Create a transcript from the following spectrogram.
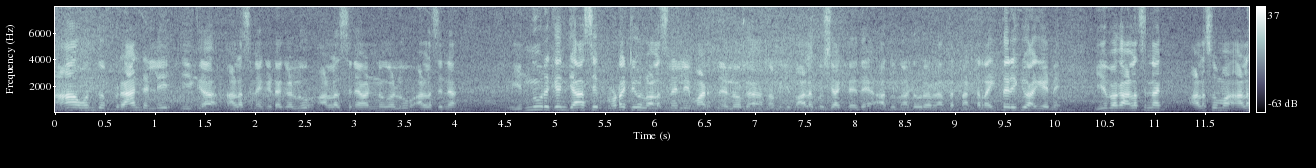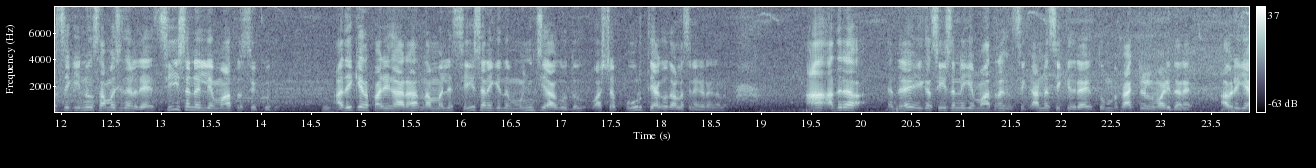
ಆ ಒಂದು ಬ್ರ್ಯಾಂಡಲ್ಲಿ ಈಗ ಹಲಸಿನ ಗಿಡಗಳು, ಹಲಸಿನ ಹಣ್ಣುಗಳು, ಹಲಸಿನ ಇನ್ನೂರಕ್ಕಿಂತ ಜಾಸ್ತಿ ಪ್ರಾಡಕ್ಟ್ಗಳು ಹಲಸಿನಲ್ಲಿ ಮಾಡ್ತಾ ಇರುವಾಗ ನಮಗೆ ಭಾಳ ಖುಷಿ ಆಗ್ತಾ ಇದೆ. ಅದು ನಡುವರ ನಟ ರೈತರಿಗೂ ಹಾಗೇನೆ. ಇವಾಗ ಹಲಸಿನ, ಹಲಸು ಹಳಸಿಗೆ ಇನ್ನೂ ಸಮಸ್ಯೆ ಇಲ್ಲದೆ ಸೀಸನಲ್ಲಿ ಮಾತ್ರ ಸಿಕ್ಕುದು. ಅದಕ್ಕೆ ಪರಿಹಾರ ನಮ್ಮಲ್ಲಿ ಸೀಸನ್ಗಿಂತ ಮುಂಚೆ ಆಗೋದು ವರ್ಷ ಪೂರ್ತಿ ಆಗೋದು ಹಲಸಿನ ಗಿಡಗಳು. ಆ, ಅದರ ಅಂದರೆ ಈಗ ಸೀಸನ್ನಿಗೆ ಮಾತ್ರ ಸಿಕ್ ಹಣ್ಣು ಸಿಕ್ಕಿದರೆ ತುಂಬ ಫ್ಯಾಕ್ಟ್ರಿಗಳು ಮಾಡಿದ್ದಾರೆ. ಅವರಿಗೆ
